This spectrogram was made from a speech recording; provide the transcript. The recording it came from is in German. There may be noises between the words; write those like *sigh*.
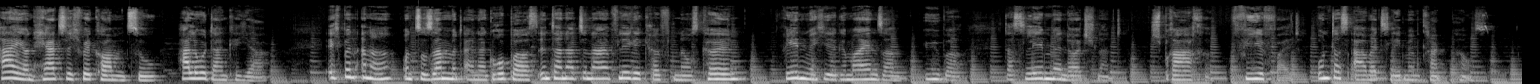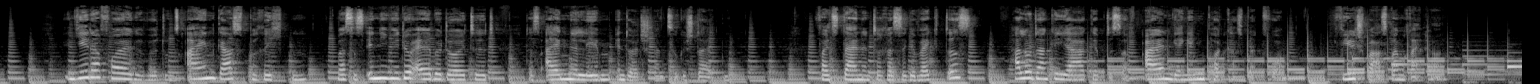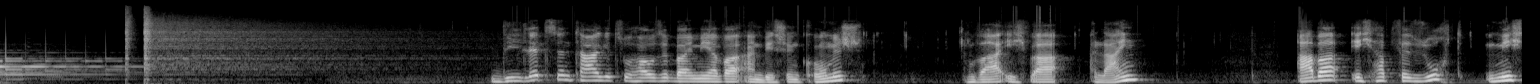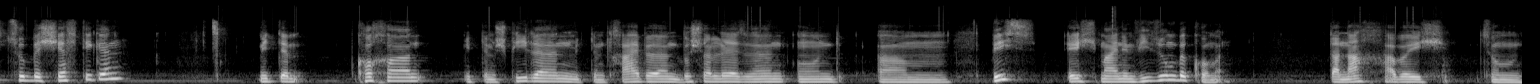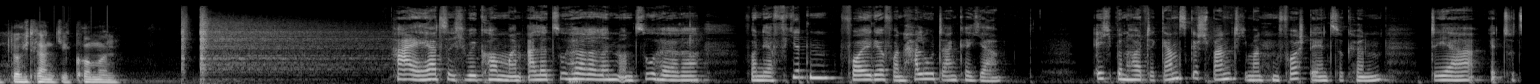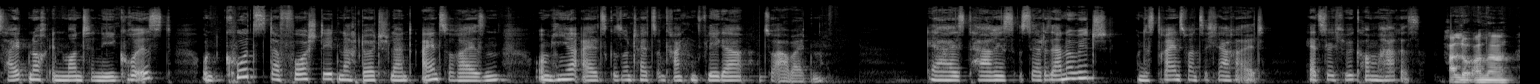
Hi und herzlich willkommen zu Hallo Danke Ja. Ich bin Anne und zusammen mit einer Gruppe aus internationalen Pflegekräften aus Köln reden wir hier gemeinsam über das Leben in Deutschland, Sprache, Vielfalt und das Arbeitsleben im Krankenhaus. In jeder Folge wird uns ein Gast berichten, was es individuell bedeutet, das eigene Leben in Deutschland zu gestalten. Falls dein Interesse geweckt ist, Hallo Danke Ja gibt es auf allen gängigen Podcast-Plattformen. Viel Spaß beim Reinhören. Die letzten Tage zu Hause bei mir war ein bisschen komisch, weil ich war allein, aber ich habe versucht, mich zu beschäftigen mit dem Kochen, mit dem Spielen, mit dem Treiben, Bücher lesen und ähm, bis ich mein Visum bekommen. Danach habe ich zum Deutschland gekommen. Hi, herzlich willkommen an alle Zuhörerinnen und Zuhörer von der vierten Folge von Hallo, danke, ja. Ich bin heute ganz gespannt, jemanden vorstellen zu können, der zurzeit noch in Montenegro ist und kurz davor steht, nach Deutschland einzureisen, um hier als Gesundheits- und Krankenpfleger zu arbeiten. Er heißt Haris Serdanovic und ist 23 Jahre alt. Herzlich willkommen, Haris. Hallo Anna.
